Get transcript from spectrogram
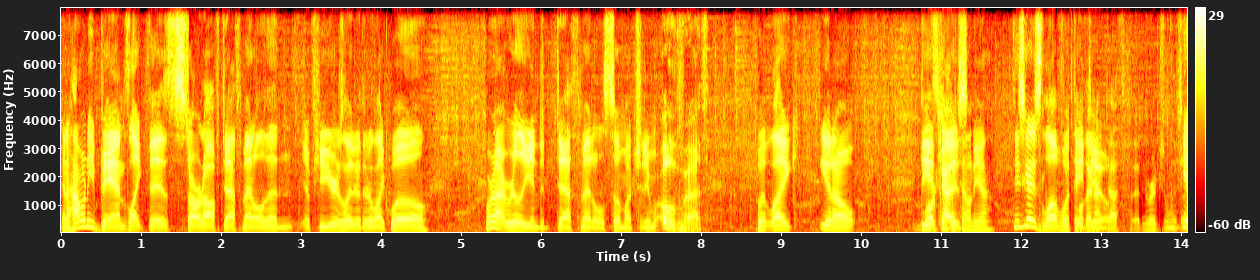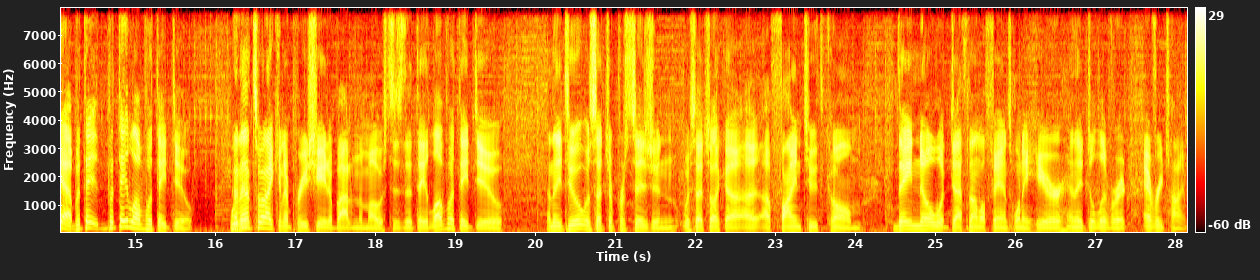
And how many bands like this start off death metal and then a few years later they're like, well, we're not really into death metal so much anymore. Oh, Beth. But like, you know, these or guys Katatonia. these guys love what they well, do. death uh, originally. but- Yeah, but they but they love what they do. And that's what I can appreciate about them the most is that they love what they do, and they do it with such a precision, with such like a, a, a fine tooth comb. They know what death metal fans want to hear, and they deliver it every time.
